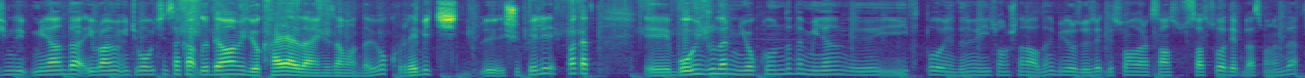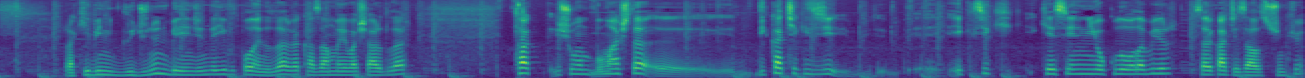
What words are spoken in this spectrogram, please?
şimdi Milan'da İbrahimovic'in sakatlığı devam ediyor. Kayer de aynı zamanda yok. Rebic e, şüpheli fakat e, bu oyuncuların yokluğunda da Milan'ın e, iyi futbol oynadığını ve iyi sonuçlar aldığını biliyoruz. Özellikle son olarak Sassuolo deplasmanında rakibin gücünün bilincinde iyi futbol oynadılar ve kazanmayı başardılar tak şu bu maçta e, dikkat çekici e, eksik kesenin yokluğu olabilir. Sarı kart cezalısı çünkü.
